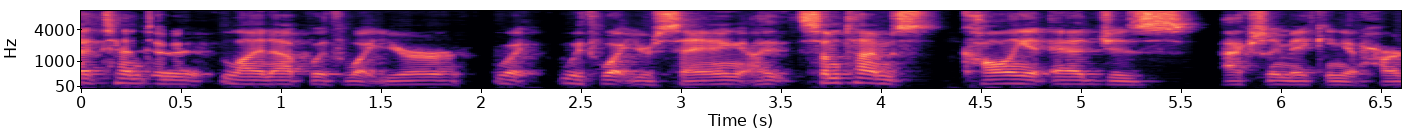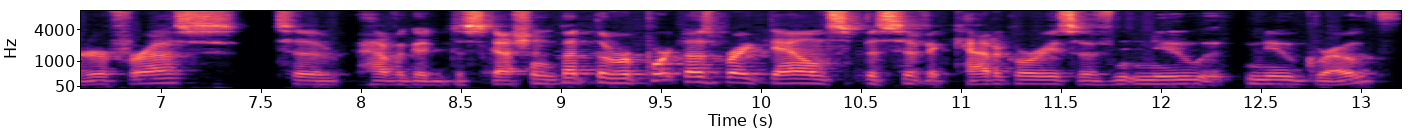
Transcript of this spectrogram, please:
I tend to line up with what you're what with what you're saying. I sometimes calling it edge is actually making it harder for us to have a good discussion. But the report does break down specific categories of new new growth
